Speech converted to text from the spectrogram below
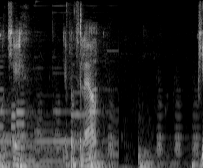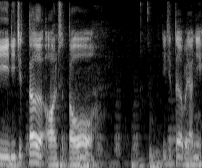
โอเค เยี่ยมชมเสร็จแล้ว P Digital on Store Digital ไปแล้วนี่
